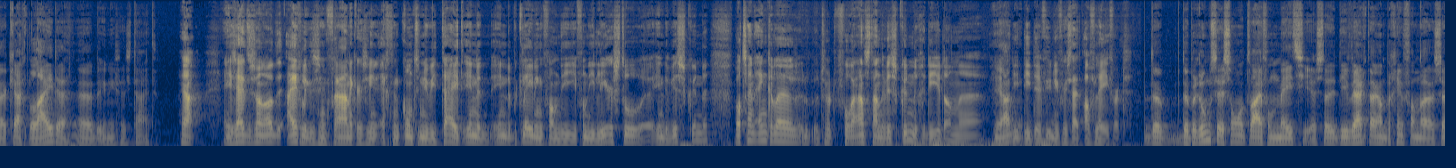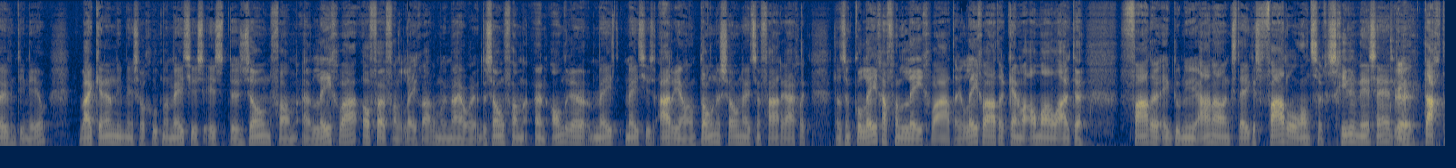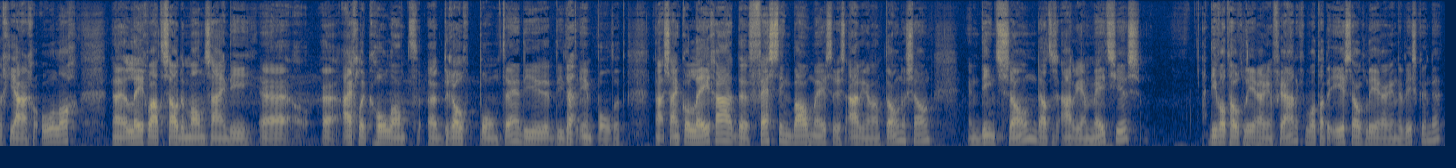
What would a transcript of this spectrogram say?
krijgt Leiden de universiteit. Ja, en je zei dus van, eigenlijk is in Franeker zien echt een continuïteit in de, in de bekleding van die, van die leerstoel in de wiskunde. Wat zijn enkele soort vooraanstaande wiskundigen die je dan uh, ja, die, die de universiteit aflevert? De, de beroemdste is zonder twijfel Metius. Die werkt daar aan het begin van de 17e eeuw. Wij kennen hem niet meer zo goed, maar Metius is de zoon van uh, Leegwa, of uh, van Leegwa, dat moet je mij horen. De zoon van een andere Adrian Antonus zoon heet zijn vader eigenlijk. Dat is een collega van Leegwater. Leegwater kennen we allemaal uit de vader, ik doe nu aanhalingstekens, vaderlandse geschiedenis, hè, de 80-jarige oorlog. Nou, Leegwater zou de man zijn die uh, uh, eigenlijk Holland uh, droog pompt, hè, die, die dat ja. inpoltert. Nou, zijn collega, de vestingbouwmeester, is Adrian Antoniszoon. En diens zoon, dat is Adrian Metius. Die wordt hoogleraar in Franeker, wordt dat de eerste hoogleraar in de wiskunde.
